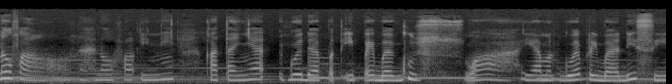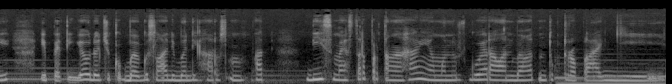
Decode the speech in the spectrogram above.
Noval. Nah Noval ini katanya gue dapet IP bagus. Wah ya menurut gue pribadi sih IP 3 udah cukup bagus lah dibanding harus 4 di semester pertengahan yang menurut gue rawan banget untuk drop lagi.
